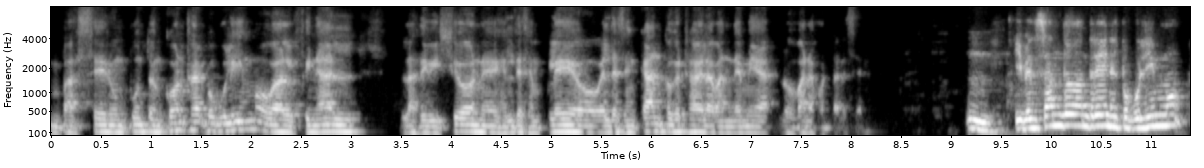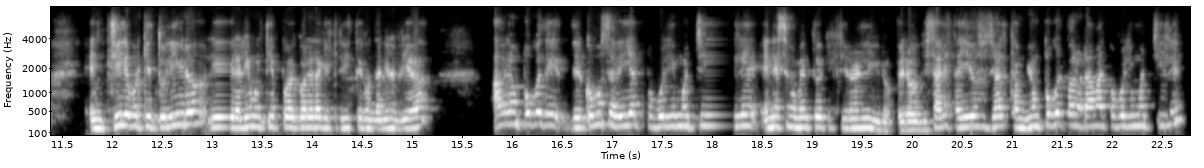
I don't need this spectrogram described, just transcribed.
va a ser un punto en contra del populismo o al final las divisiones, el desempleo, el desencanto que trae la pandemia los van a fortalecer. Mm. Y pensando, Andrés, en el populismo en Chile, porque tu libro, Liberalismo en tiempo de cólera, que escribiste con Daniel Briega, habla un poco de, cómo se veía el populismo en Chile en ese momento de que escribieron el libro, pero quizás el estallido social cambió un poco el panorama del populismo en Chile,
